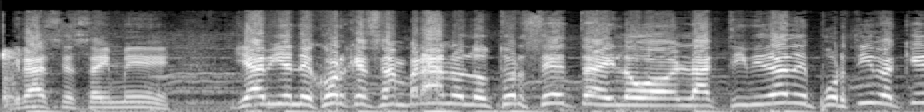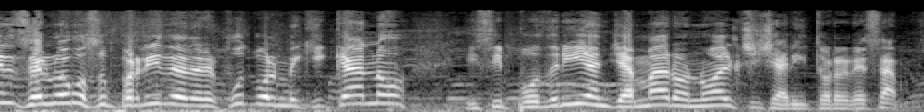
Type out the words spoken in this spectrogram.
Gracias, Aime. Ya viene Jorge Zambrano, el doctor Z y la actividad deportiva. ¿Quién es el nuevo superlíder del fútbol mexicano? Y si podrían llamar o no al Chicharito. Regresamos.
